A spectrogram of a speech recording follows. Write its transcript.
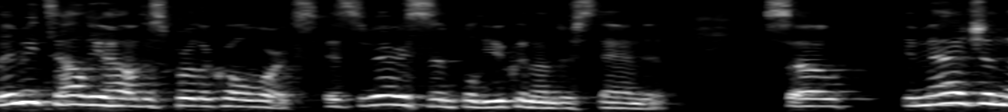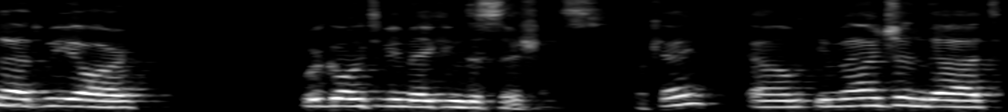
Let me tell you how this protocol works. It's very simple. You can understand it. So imagine that we are we're going to be making decisions. Okay. Um, imagine that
